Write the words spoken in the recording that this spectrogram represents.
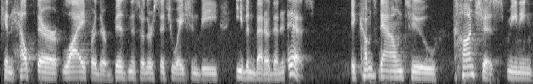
can help their life or their business or their situation be even better than it is. It comes down to conscious, meaning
